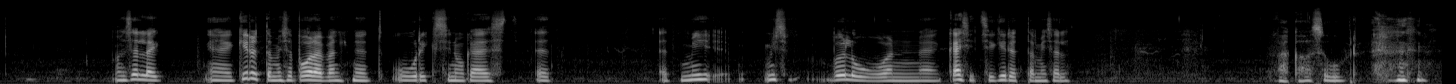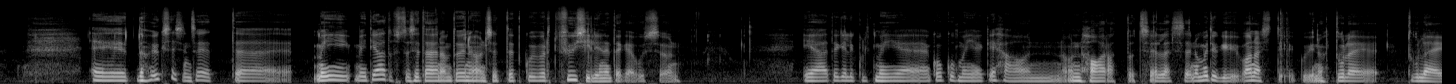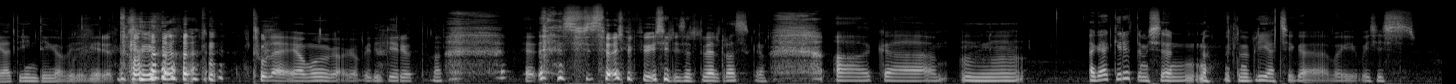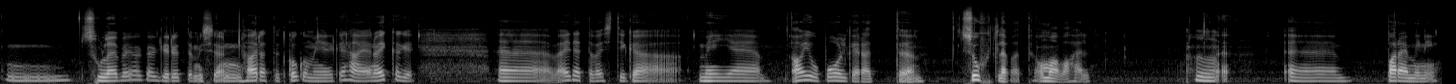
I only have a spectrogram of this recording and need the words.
ma selle äh, kirjutamise poole pealt nüüd uuriks sinu käest, et, et mi-, mis võlu on käsitsi kirjutamisel? Väga suur et noh, üks asi on see, et äh, me ei, me ei teadvusta seda enam tõenäoliselt, et kuivõrd füüsiline tegevus see on. ja tegelikult meie, kogu meie keha on, on haaratud sellesse, no muidugi vanasti, kui noh, tule, tule ja tindiga pidi kirjutama tule ja mõõgaga pidi kirjutama. siis see oli füüsiliselt veel raskem. aga mm, aga jah, kirjutamisse on noh, ütleme pliiatsiga või, või siis mm, sulepeaga kirjutamisse on haaratud kogu meie keha ja no ikkagi äh, väidetavasti ka meie ajupoolkerad äh, suhtlevad omavahel mm, äh, paremini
